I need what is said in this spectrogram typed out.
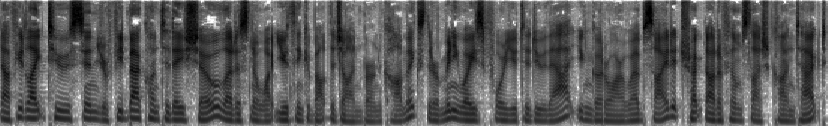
now, if you'd like to send your feedback on today's show, let us know what you think about the John Byrne comics. There are many ways for you to do that. You can go to our website at trek.fm slash contact.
